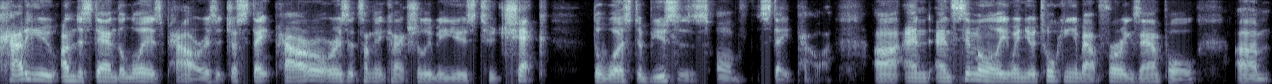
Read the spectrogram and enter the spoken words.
how do you understand the lawyer's power? Is it just state power, or is it something that can actually be used to check the worst abuses of state power? Uh, and and similarly, when you're talking about, for example, um,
